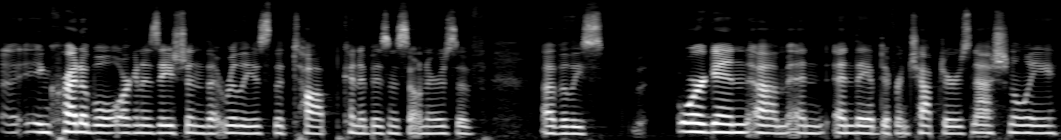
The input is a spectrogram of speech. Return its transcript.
uh, incredible organization that really is the top kind of business owners of of at least Oregon, um, and and they have different chapters nationally,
